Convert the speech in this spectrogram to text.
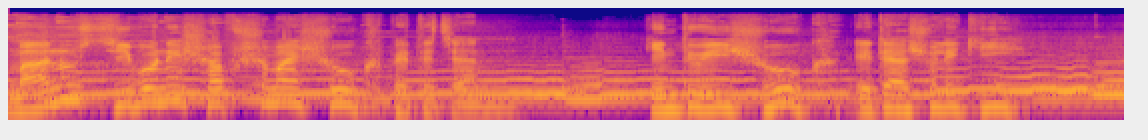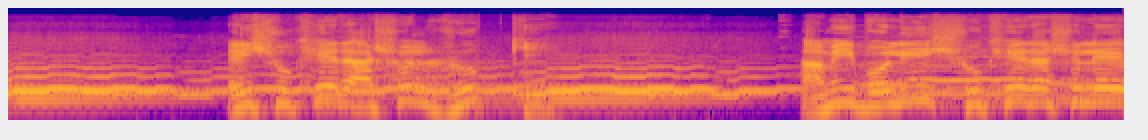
মানুষ জীবনে সবসময় সুখ পেতে চান। কিন্তু এই সুখ, এটা আসলে কি? এই সুখের আসল রূপ কি? আমি বলি সুখের আসলে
